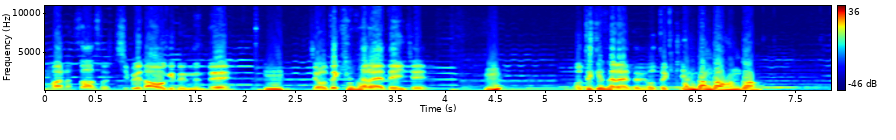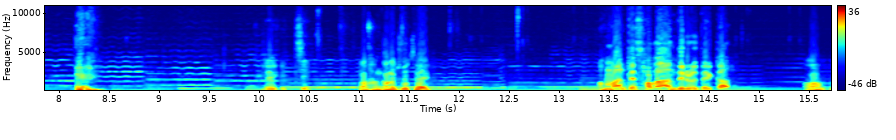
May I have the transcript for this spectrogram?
엄마랑 싸워서 집에 나오게 됐는데 응 이제 어떻게 살아야 돼 이제? 응? 어떻게 살아야 돼 어떻게? 한강 가 한강 그래야겠지. 어 한강 좋대 엄마한테 서가 안 드려도 될까? 어?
